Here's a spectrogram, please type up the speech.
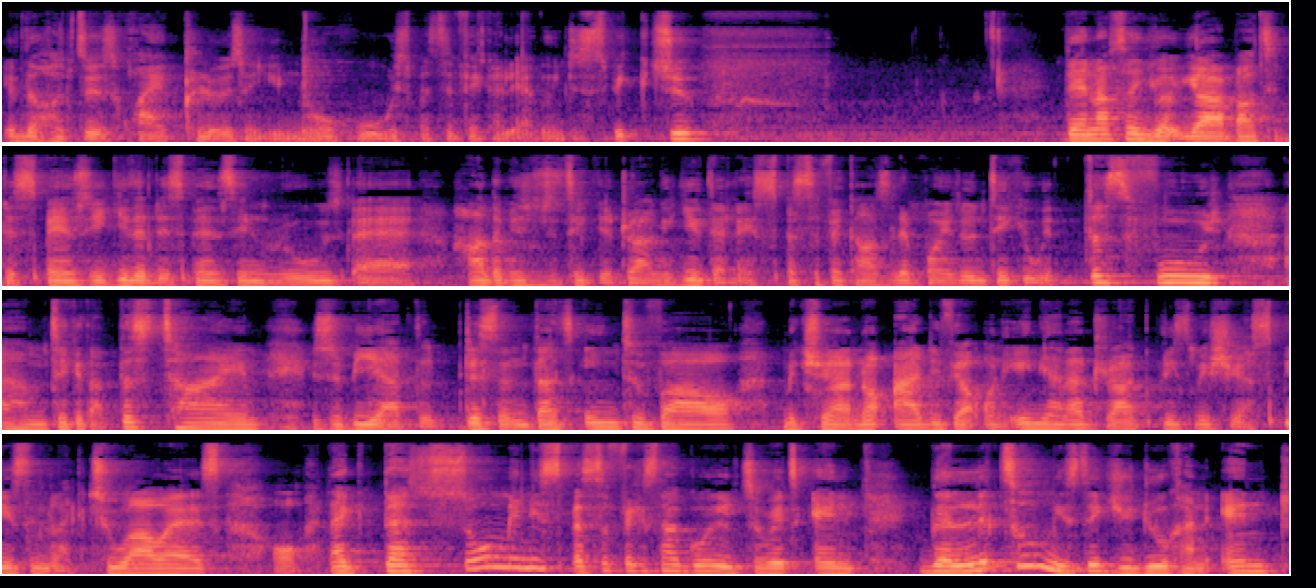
If the hospital is quite close and you know who specifically you're going to speak to. Then after you're, you're about to dispense, you give the dispensing rules, uh, how the patient should take the drug. You give the like, specific counseling points. Don't take it with this food. Um, take it at this time. It should be at the this and that interval. Make sure you're not adding. If you're on any other drug, please make sure you're spacing like two hours. Or like there's so many specifics that go into it, and the little mistake you do can end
